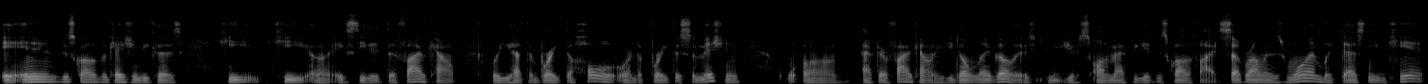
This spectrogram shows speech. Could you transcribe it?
it ended in disqualification because he he uh, exceeded the five count where you have to break the hold or to break the submission um, after a five count. If you don't let go, is you just automatically get disqualified. Seth Rollins won, but that's you can't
